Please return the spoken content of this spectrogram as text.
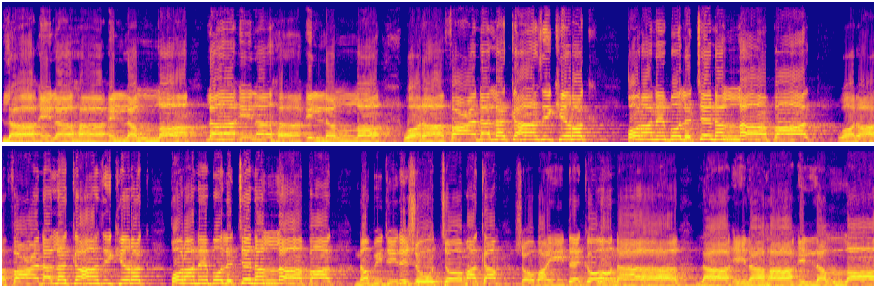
লা ইলাহা ইল্লাল্লাহ, লা ইলাহা ইল্লাল্লাহ, ওয়া রাফা'না লাকা যিকরাক, কোরআনে বলেছেন আল্লাহ পাক, ওয়া রাফা'না কাজি যিকরাক, কোরআনে বলেছেন আল্লাহ পাক, নবীজির সোচ্চ মাকাম সবাই দেখো না, লা ইলাহা ইল্লাল্লাহ।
